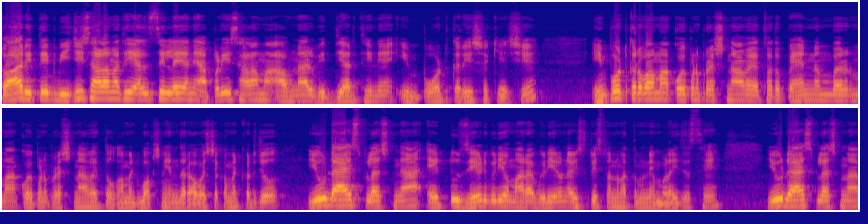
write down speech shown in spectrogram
તો આ રીતે બીજી શાળામાંથી એલસી લઈ અને આપણી શાળામાં આવનાર વિદ્યાર્થીને ઇમ્પોર્ટ કરી શકીએ છીએ. ઇમ્પોર્ટ કરવામાં કોઈ પણ પ્રશ્ન આવે અથવા તો પેન નંબરમાં કોઈ પણ પ્રશ્ન આવે તો કમેન્ટ બોક્સની અંદર અવશ્ય કમેન્ટ કરજો. યુ ડાયસ પ્લસના એ ટુ ઝેડ વીડિયો મારા વિડીયોના ડિસ્ક્રિપ્શનમાં તમને મળી જશે. યુ ડાયસ પ્લસના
